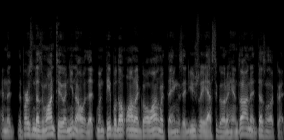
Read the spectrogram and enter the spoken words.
and the, the person doesn't want to. And you know that when people don't want to go along with things, it usually has to go to hands on. It doesn't look good.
